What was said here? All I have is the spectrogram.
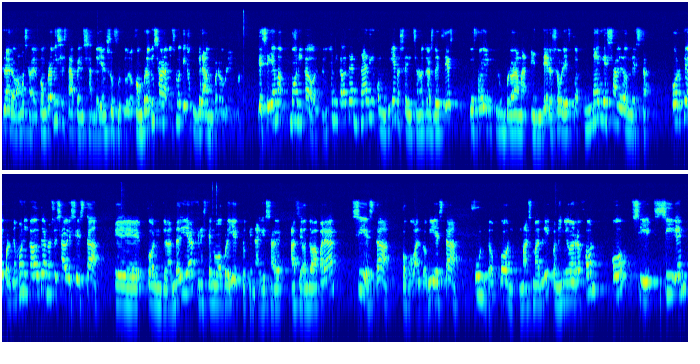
Claro, vamos a ver, Compromís está pensando ya en su futuro. Compromís ahora mismo tiene un gran problema, que se llama Mónica Oltra. Mónica Oltra, nadie, como bien os he dicho en otras veces, que sabía un programa entero sobre esto, nadie sabe dónde está. ¿Por qué? Porque Mónica Oltra no se sabe si está eh, con Yolanda Díaz en este nuevo proyecto que nadie sabe hacia dónde va a parar, si está, como Valdoví está, junto con Más Madrid, con Niño de Rejón, o si siguen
